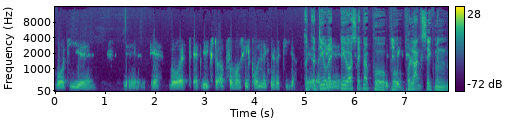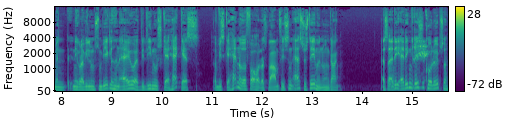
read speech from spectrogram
hvor de... Øh, øh, ja, hvor at, at vi ikke står op for vores helt grundlæggende værdier. Og, og det, er jo ret, det er jo også rigtig nok på, på, på lang sigt, men, men Nikolaj Wilhelmsen, virkeligheden er jo, at vi lige nu skal have gas, og vi skal have noget for at holde os varme, for sådan er systemet nu engang. Altså, er det, er det ikke en risiko at løbe sig?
